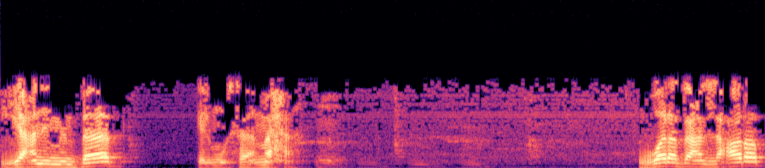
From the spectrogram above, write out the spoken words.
يعني من باب المسامحة. ورد عن العرب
